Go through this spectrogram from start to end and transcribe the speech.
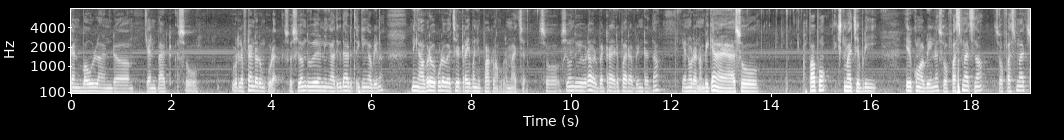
can bowl and can bat so ஒரு லெஃப்ட் ஹேண்டரும் கூட. ஸோ சிவம் துவே நீங்கள் அதுக்கு தான் எடுத்திருக்கீங்க அப்படின்னா நீங்கள் அவரை கூட வச்சு ட்ரை பண்ணி பார்க்கலாம் ஒரு மேட்ச்சை ஸோ சிவம் துவை விட அவர் பெட்டராக இருப்பார் அப்படின்றது தான் என்னோடய நம்பிக்கை ஸோ பார்ப்போம். நெக்ஸ்ட் மேட்ச் எப்படி இருக்கும் அப்படின்னு. ஸோ ஃபஸ்ட் மேட்ச் தான். ஸோ ஃபஸ்ட் மேட்ச்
